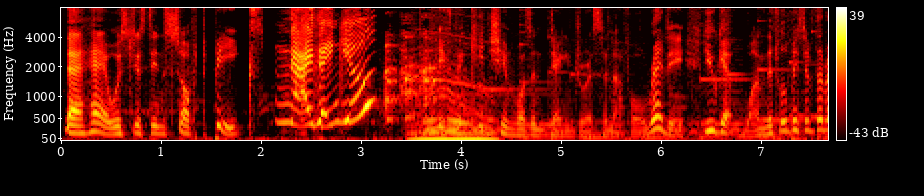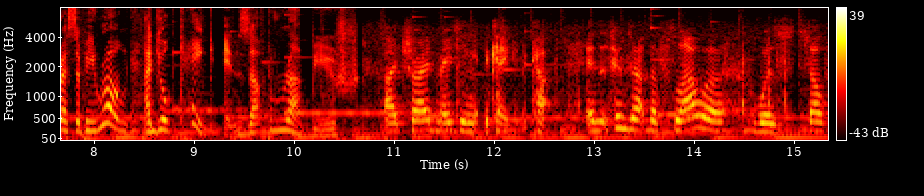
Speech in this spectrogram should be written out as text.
Their hair was just in soft peaks. No, thank you! If the kitchen wasn't dangerous enough already, you get one little bit of the recipe wrong and your cake ends up rubbish. I tried making a cake in a cup. As it turns out, the flour was self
